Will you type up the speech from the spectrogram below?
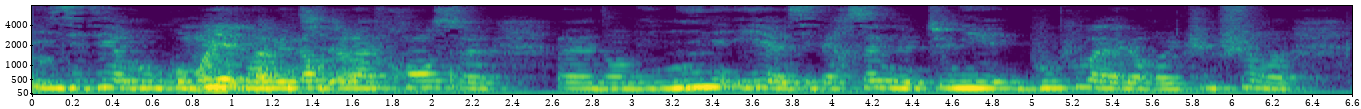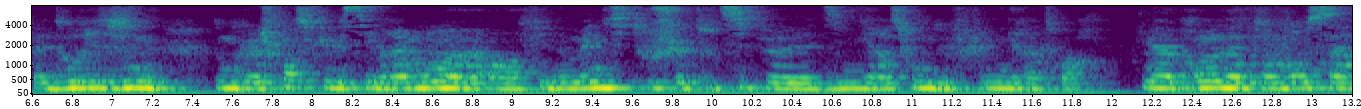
ils étaient regroupés dans le nord de la France, euh, dans des mines, et ces personnes tenaient beaucoup à leur culture d'origine. Donc je pense que c'est vraiment un phénomène qui touche tout type d'immigration, de flux migratoires. Mais après, on a tendance à,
